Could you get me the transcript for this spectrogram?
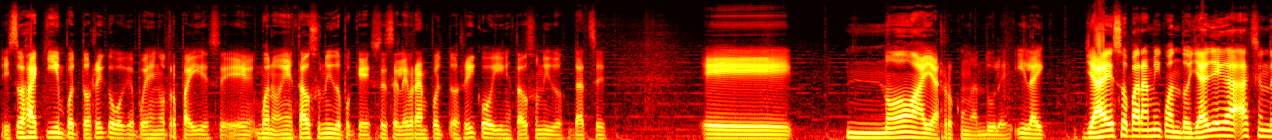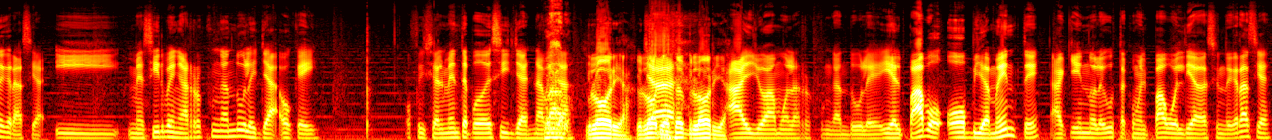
Y eso es aquí en Puerto Rico, porque pues en otros países, eh, bueno, en Estados Unidos, porque se celebra en Puerto Rico y en Estados Unidos, that's it. Eh, no hay arroz con gandules. Y like, ya eso para mí, cuando ya llega Acción de Gracia y me sirven arroz con gandules, ya, ok. Oficialmente puedo decir ya es Navidad. Claro. Gloria, gloria, Ya. eso es gloria. Ay, yo amo el arroz con gandules. Y el pavo, obviamente, a quien no le gusta comer pavo el día de Acción de Gracias,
